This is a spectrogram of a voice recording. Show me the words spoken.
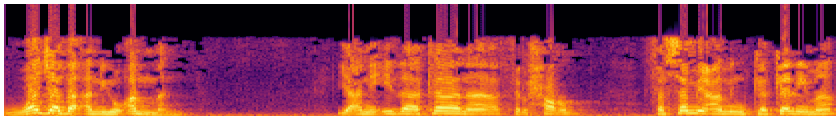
وجب أن يؤمن. يعني إذا كان في الحرب فسمع منك كلمة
